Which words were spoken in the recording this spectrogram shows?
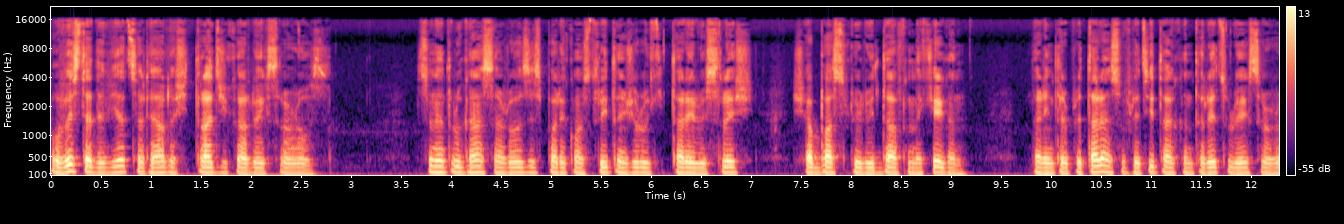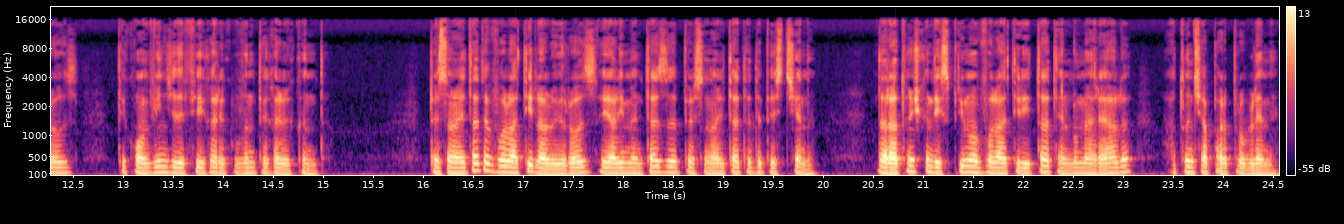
Povestea de viață reală și tragică a lui Extra Rose. Sunetul Guns N' Roses pare construit în jurul chitarei lui Slash și a basului lui Duff McKagan, dar interpretarea însuflețită a cântărețului Extra Rose te convinge de fiecare cuvânt pe care îl cântă. Personalitatea volatilă a lui Rose îi alimentează personalitatea de pe scenă, dar atunci când exprimă volatilitate în lumea reală, atunci apar probleme.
